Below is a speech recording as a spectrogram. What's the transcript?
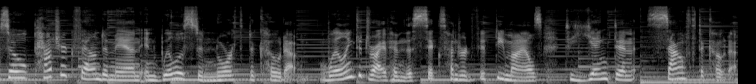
So, Patrick found a man in Williston, North Dakota, willing to drive him the 650 miles to Yankton, South Dakota.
